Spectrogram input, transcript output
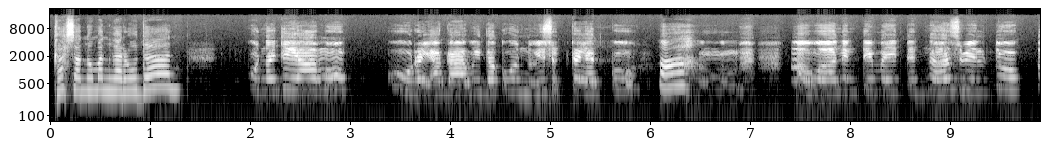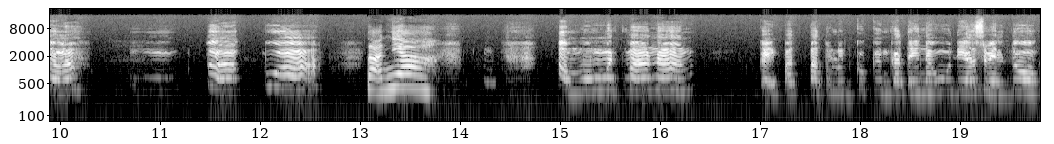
kasano man nga rodan? Kung nadiyamok, uray agawid ako no isot kayat ko. Ah, Awanin ti maited na aswildok ta. Takwa. Tanya, Among matmanang. Kay patpatulod ko kang katay na udi aswildok.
